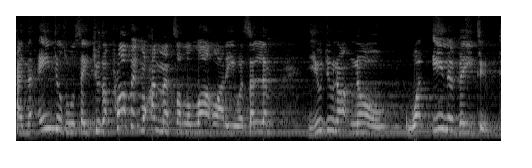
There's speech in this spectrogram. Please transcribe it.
And the angels will say to the Prophet Muhammad sallallahu You do not know what innovative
